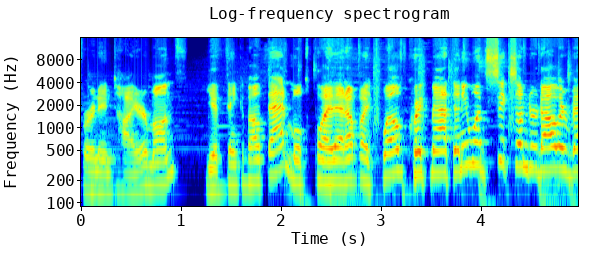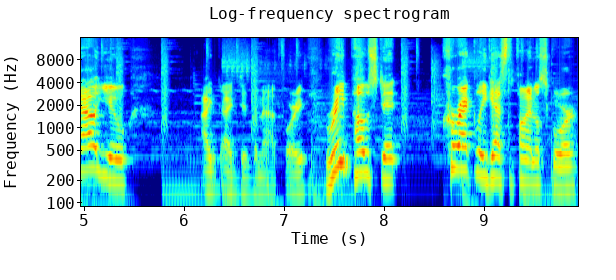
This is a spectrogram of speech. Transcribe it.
for an entire month. You think about that, multiply that out by 12. Quick math, anyone $600 value. I, I did the math for you. Repost it correctly guess the final score,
